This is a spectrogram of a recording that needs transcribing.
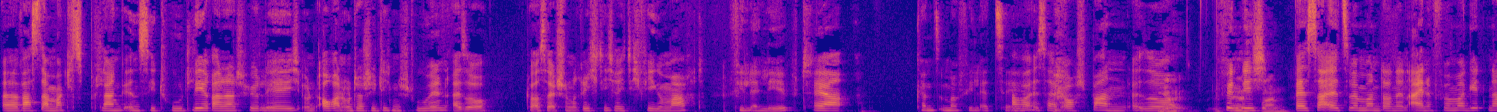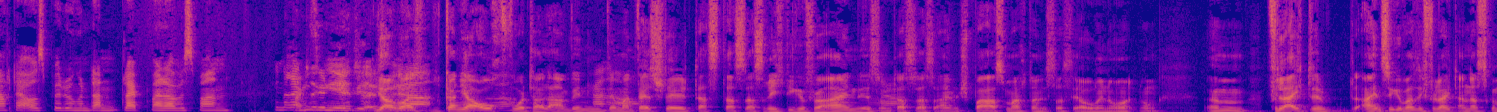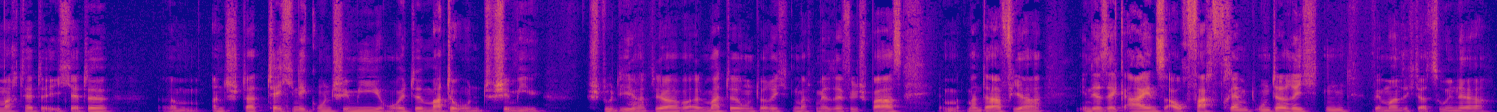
äh, warst am Max-Planck-Institut, Lehrer natürlich und auch an unterschiedlichen Schulen. Also du hast halt schon richtig, richtig viel gemacht. Viel erlebt. Ja. Kannst immer viel erzählen. Aber ist halt auch spannend. Also ja, finde ich spannend. besser, als wenn man dann in eine Firma geht nach der Ausbildung und dann bleibt man da, bis man in Rente geht. Wird. Ja, aber ja. es kann ja auch also, Vorteile haben. Wenn, wenn man auch. feststellt, dass das das Richtige für einen ist ja. und dass das einem Spaß macht, dann ist das ja auch in Ordnung. Ähm, vielleicht, äh, das Einzige, was ich vielleicht anders gemacht hätte, ich hätte ähm, anstatt Technik und Chemie heute Mathe und Chemie studiert, ja, weil Mathe unterrichten macht mir sehr viel Spaß. Man darf ja in der Sek 1 auch fachfremd unterrichten, wenn man sich dazu in der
